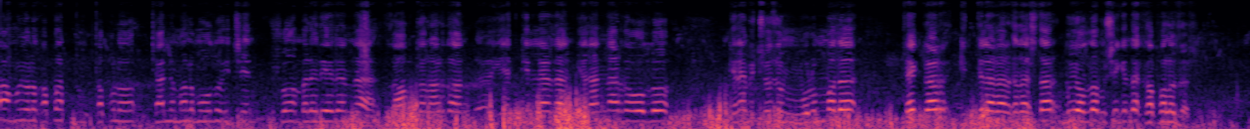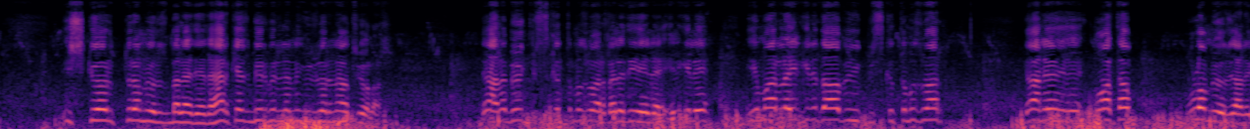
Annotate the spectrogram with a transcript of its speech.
ben bu yolu kapattım. Tapulu kendi malım olduğu için şu an belediyeden de, zabıtalardan, e, yetkililerden gelenler de oldu. Gene bir çözüm bulunmadı. Tekrar gittiler arkadaşlar. Bu yolda bu şekilde kapalıdır. İş görüttüremiyoruz belediyede. Herkes birbirlerinin üzerine atıyorlar. Yani büyük bir sıkıntımız var belediye ile ilgili. İmarla ilgili daha büyük bir sıkıntımız var. Yani e, muhatap bulamıyoruz yani.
